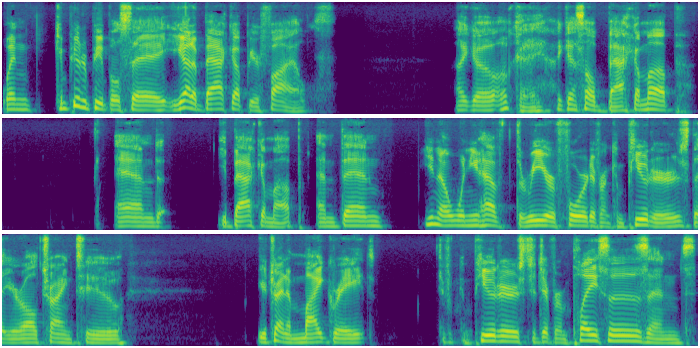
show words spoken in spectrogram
when computer people say you got to back up your files, I go, okay, I guess I'll back them up, and you back them up, and then you know when you have three or four different computers that you're all trying to you're trying to migrate different computers to different places and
